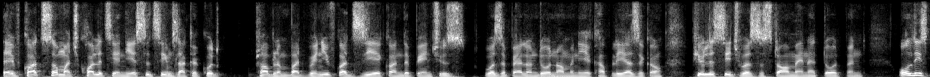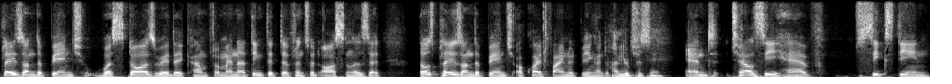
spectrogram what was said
they've got so much quality, and yes, it seems like a good problem, but when you've got Ziyech on the bench, who was a Ballon d'Or nominee a couple of years ago, Pulisic was the star man at Dortmund. All these players on the bench were stars where they come from, and I think the difference with Arsenal is that those players on the bench are quite fine with being on the bench. 100%. And Chelsea have 16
